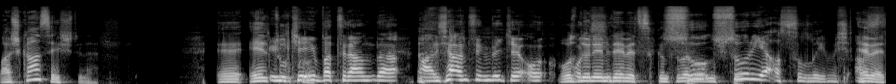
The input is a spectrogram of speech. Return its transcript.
başkan seçtiler. Ee, El Turco. Ülkeyi batıran da Arjantin'deki o, O dönemde evet sıkıntılar Su- olmuştu. Suriye asıllıymış aslında. Evet,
